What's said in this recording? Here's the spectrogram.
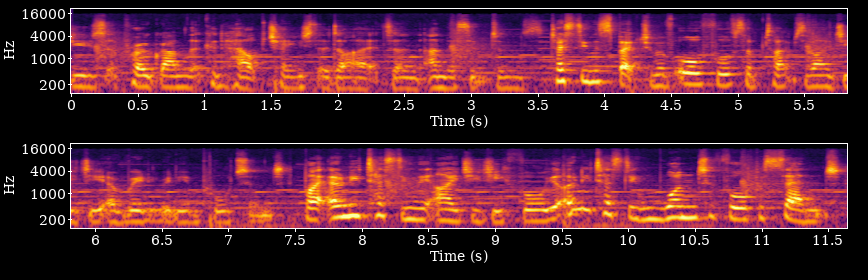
use a program that can help change their diet and, and their symptoms. Testing the spectrum of all four subtypes of IgG are really, really important. By only testing the IgG4, you're only testing 1 to 4%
